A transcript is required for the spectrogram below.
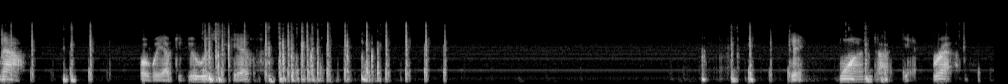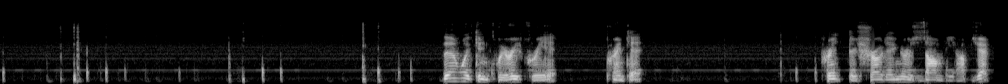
Now, what we have to do is if ding one dot get ref. Then we can queue free it, print it, print the Schrodinger's zombie object.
